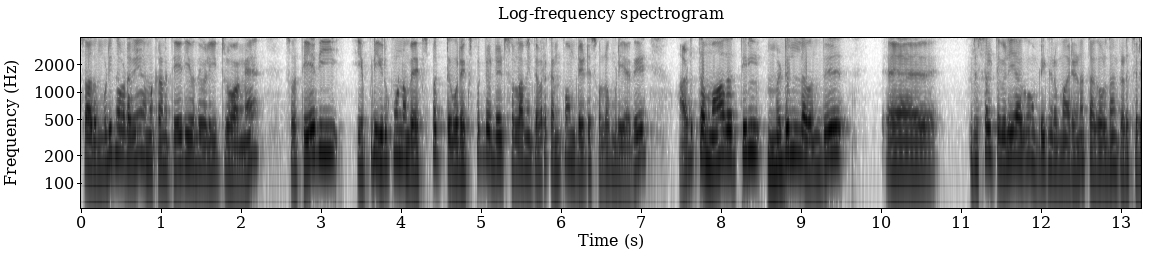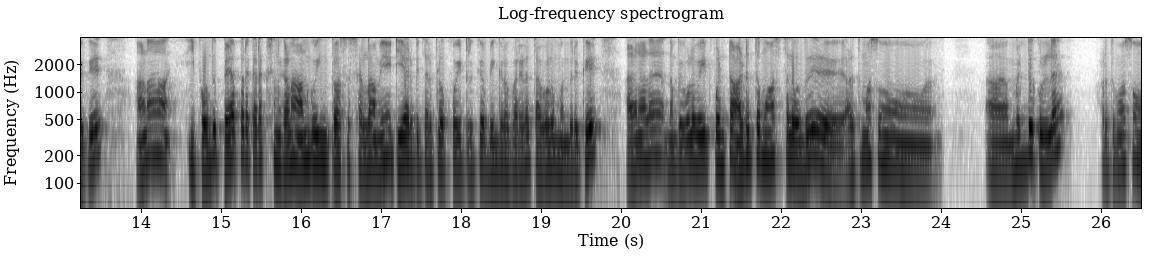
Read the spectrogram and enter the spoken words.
ஸோ அது முடிந்த உடனே நமக்கான தேதி வந்து வெளியிட்டுருவாங்க. ஸோ தேதி எப்படி இருக்கும்னு நம்ம எக்ஸ்பெக்ட் ஒரு எக்ஸ்பெக்டட் டேட் சொல்லாமே தவிர கன்ஃபார்ம் டேட்டு சொல்ல முடியாது. அடுத்த மாதத்தில் மிடில் வந்து ரிசல்ட் வெளியாகும் அப்படிங்கிற மாதிரியான தகவல் தான் கிடச்சிருக்கு. ஆனால் இப்போ வந்து பேப்பர் கரெக்ஷனுக்கான ஆன்கோயிங் ப்ராசஸ் எல்லாமே டிஆர்பி தரப்பில் போயிட்டுருக்கு அப்படிங்கிற மாதிரியான தகவலும் வந்திருக்கு. அதனால் நம்ம இவ்வளோ வெயிட் பண்ணிட்டோம் அடுத்த மாதத்தில் வந்து அடுத்த மாதம் மிட்டுக்குள்ளே அடுத்த மாதம்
